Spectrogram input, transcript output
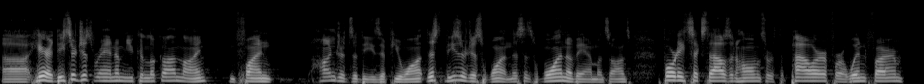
Uh, here, these are just random. You can look online and find hundreds of these if you want. This, these are just one. This is one of Amazon's. 46,000 homes worth of power for a wind farm.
